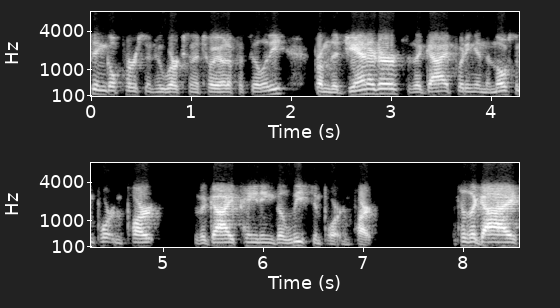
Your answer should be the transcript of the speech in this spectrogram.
single person who works in a Toyota facility, from the janitor to the guy putting in the most important part, to the guy painting the least important part, to the guy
